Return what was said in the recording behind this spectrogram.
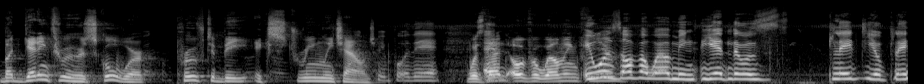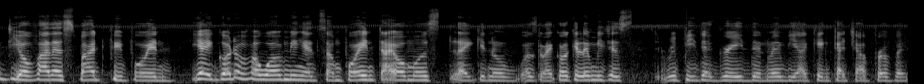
But getting through her schoolwork proved to be extremely challenging. People there. Was that overwhelming for you? It you? was overwhelming. Yet there was plenty of plenty of other smart people and yeah, it got overwhelming at some point. I almost like, you know, was like, okay, let me just repeat the grade and maybe I can catch up properly.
